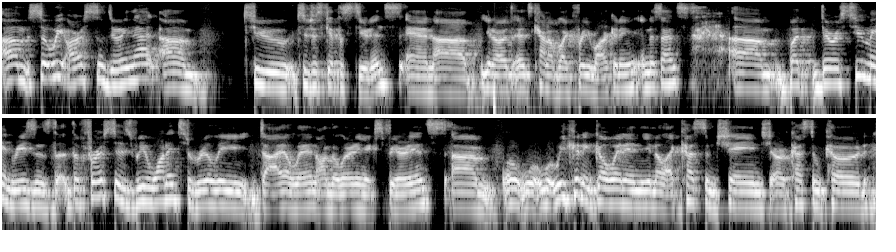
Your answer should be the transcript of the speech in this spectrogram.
Um, so we are still doing that. Um, to to just get the students and uh, you know it's kind of like free marketing in a sense. Um, but there was two main reasons. The, the, first is we wanted to really dial in on the learning experience. Um, we couldn't go in and you know like custom change or custom code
